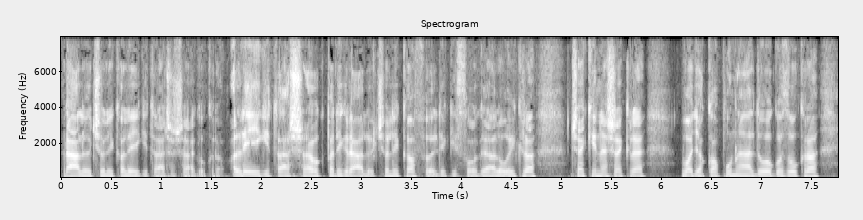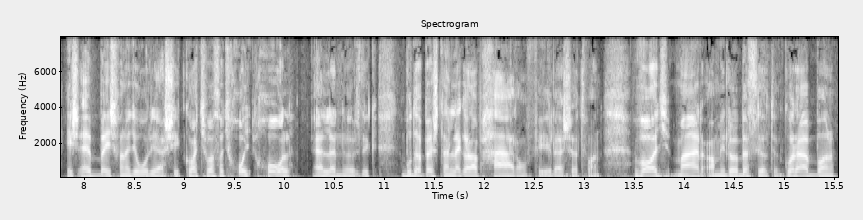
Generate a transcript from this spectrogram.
rálőcsölik a légitársaságokra. A légitársaságok pedig rálőcsölik a földi kiszolgálóikra, csekinesekre, vagy a kapunál dolgozókra, és ebbe is van egy óriási katyvasz, hogy, hogy hol ellenőrzik. Budapesten legalább háromféle eset van. Vagy már, amiről beszéltünk korábban,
